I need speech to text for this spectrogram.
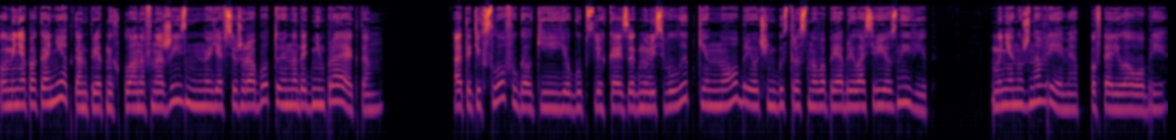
У меня пока нет конкретных планов на жизнь, но я все же работаю над одним проектом. От этих слов уголки ее губ слегка изогнулись в улыбке, но Обри очень быстро снова приобрела серьезный вид. «Мне нужно время», — повторила Обри.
